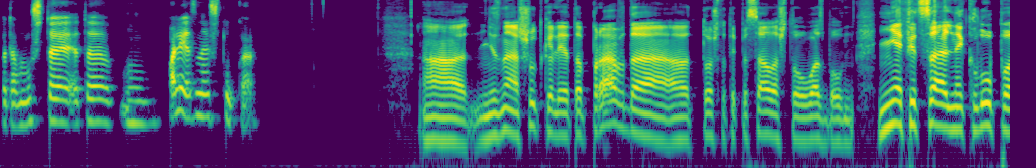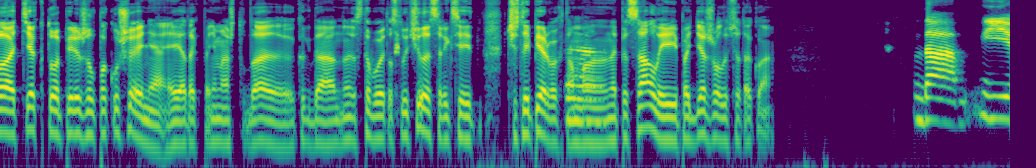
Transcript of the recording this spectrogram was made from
потому что это полезная штука. А, не знаю, шутка ли это правда, а, то, что ты писала, что у вас был неофициальный клуб а, тех, кто пережил покушение. И я так понимаю, что да, когда с тобой это случилось, Алексей в числе первых там mm. написал и поддерживал и все такое. Да, и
